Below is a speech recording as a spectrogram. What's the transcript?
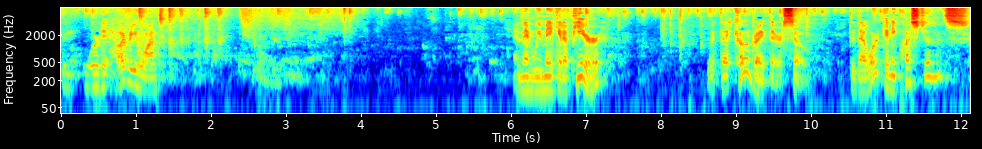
Can word it however you want. And then we make it appear with that code right there. So, did that work? Any questions?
